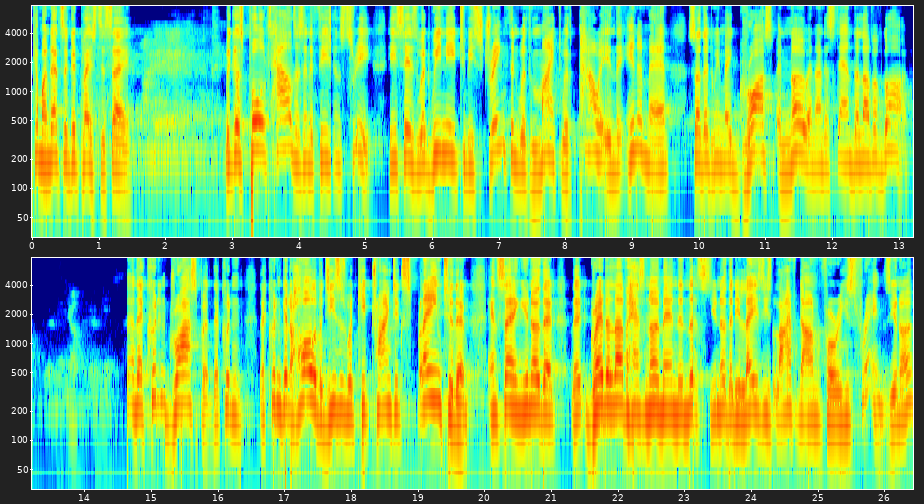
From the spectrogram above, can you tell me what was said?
Come on, that's a good place to say. Because Paul tells us in Ephesians 3, he says that we need to be strengthened with might, with power in the inner man, so that we may grasp and know and understand the love of God. And they couldn't grasp it. They couldn't, they couldn't get a hold of it. Jesus would keep trying to explain to them and saying, you know, that, that greater love has no man than this. You know, that he lays his life down for his friends, you know,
